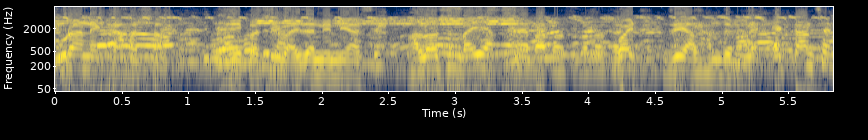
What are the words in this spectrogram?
পুরান একটা হাসা। যে পাশে ভাইজানি নিয়ে আসে ভালো আছেন ভাই আপনি? ভালো আছেন জি আলহামদুলিল্লাহ। একটা আনছেন?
